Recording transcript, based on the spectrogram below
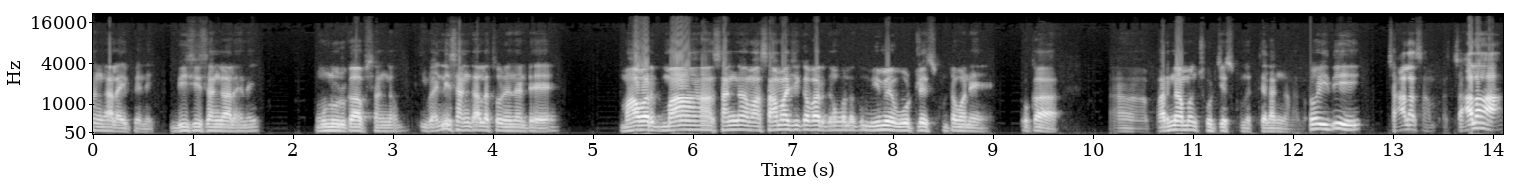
సంఘాలు అయిపోయినాయి బీసీ సంఘాలు అయినాయి మున్నూరు కాపు సంఘం. ఇవన్నీ సంఘాలతో ఏంటంటే మా వర్గ మా సంఘం మా సామాజిక వర్గం వాళ్ళకు మేమే ఓట్లు వేసుకుంటామనే ఒక పరిణామం చోటు చేసుకున్నది తెలంగాణలో. సో ఇది చాలా సం- చాలా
